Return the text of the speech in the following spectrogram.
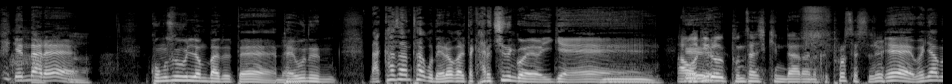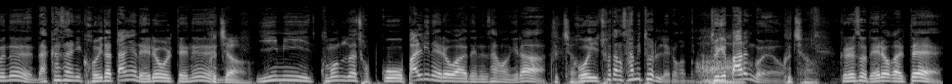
옛날에 어, 공수훈련 받을 때 네. 배우는 낙하산 타고 내려갈 때 가르치는 거예요, 이게. 음, 아 그- 어디로 분산시킨다라는 그 프로세스를 예, 왜냐면은 낙하산이 거의 다 땅에 내려올 때는 그쵸. 이미 구멍도 다 접고 빨리 내려와야 되는 상황이라 그쵸. 거의 초당 4m를 내려갑니다. 아, 되게 빠른 거예요. 그쵸. 그래서 내려갈 때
